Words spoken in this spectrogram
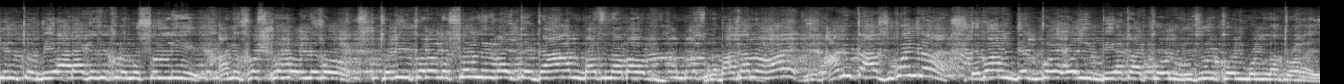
কিন্তু বিয়ার আগে যে কোনো মুসল্লি, আমি খোঁজ খবর নেব। যদি কোনো মুসল্লির বাড়িতে গান, বাজনা বা মানে বাজানো হয় আমি তো আসবোই না এবং দেখব ওই বিয়েটা কোন হুজুর কোন মোল্লা পড়ায়।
